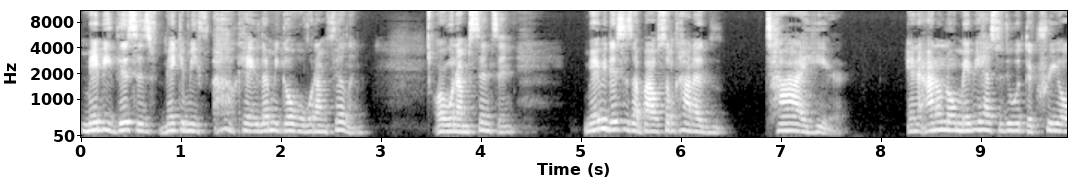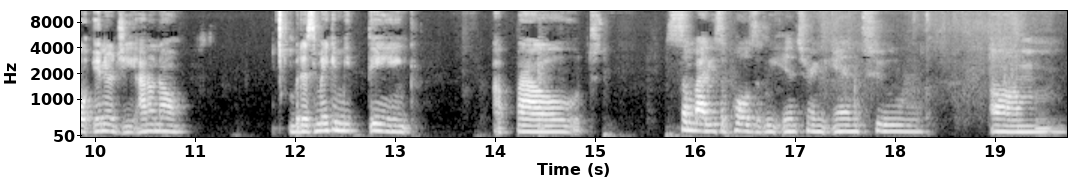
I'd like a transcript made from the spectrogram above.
Maybe this is making me, oh, okay, let me go with what I'm feeling or what I'm sensing. Maybe this is about some kind of tie here. And I don't know, maybe it has to do with the Creole energy. I don't know but it's making me think about somebody supposedly entering into um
